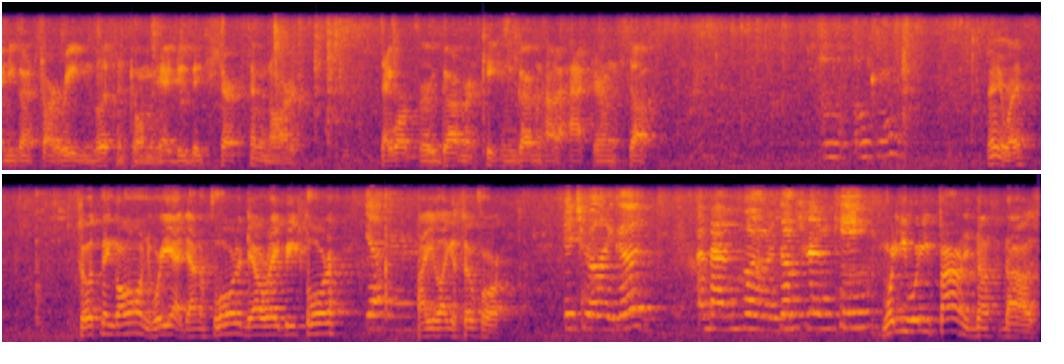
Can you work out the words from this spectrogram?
and you're gonna start reading, and listening to them, and they do big seminars. They work for the government, teaching the government how to hack their own stuff. Mm, okay. Anyway, so what's been going on? Where you at? Down in Florida, Delray Beach, Florida? Yeah. How you like it so far? It's really good. I'm having fun with Dumpster King. Where do you where do you find these dumpster dives?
